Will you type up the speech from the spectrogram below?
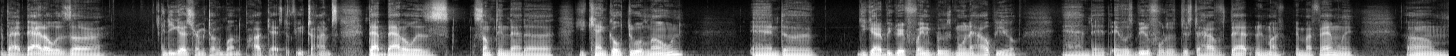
that battle is uh and you guys heard me talk about on the podcast a few times. That battle is something that uh you can't go through alone, and uh, you gotta be grateful for anybody who's willing to help you. And it, it was beautiful to just to have that in my in my family. Um,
